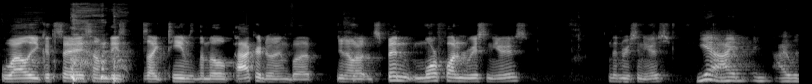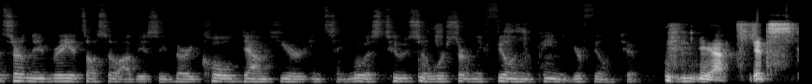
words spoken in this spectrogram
well you could say some of these like teams in the middle of the pack are doing, but you know it's been more fun in recent years than recent years. Yeah, I I would certainly agree. It's also obviously very cold down here in St. Louis too, so we're certainly feeling the pain that you're feeling too. yeah, it's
